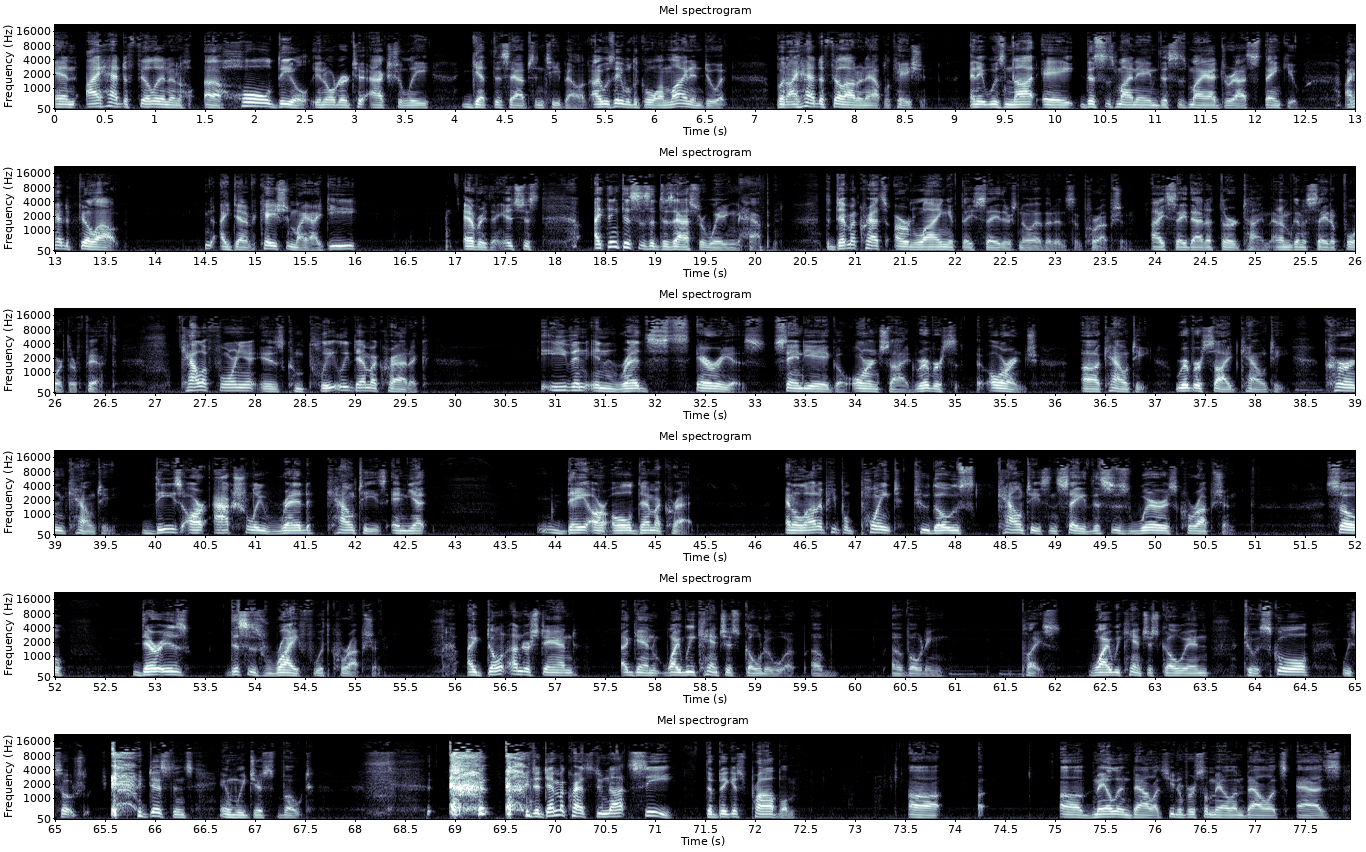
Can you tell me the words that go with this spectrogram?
and I had to fill in a, a whole deal in order to actually get this absentee ballot. I was able to go online and do it, but I had to fill out an application. And it was not a, this is my name, this is my address, thank you. I had to fill out identification, my ID, everything. It's just, I think this is a disaster waiting to happen. The Democrats are lying if they say there's no evidence of corruption. I say that a third time, and I'm going to say it a fourth or fifth. California is completely Democratic even in red areas, San Diego, Orange Side, River Orange uh, County, Riverside County, Kern County. These are actually red counties, and yet they are all Democrat. And a lot of people point to those counties and say this is where is corruption. So there is this is rife with corruption. I don't understand again why we can't just go to a, a a voting place. Why we can't just go in to a school, we socially distance, and we just vote. the Democrats do not see the biggest problem uh, of mail-in ballots, universal mail-in ballots, as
